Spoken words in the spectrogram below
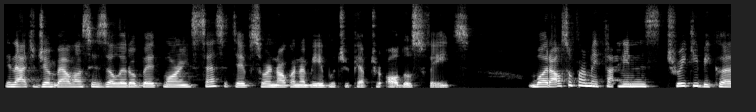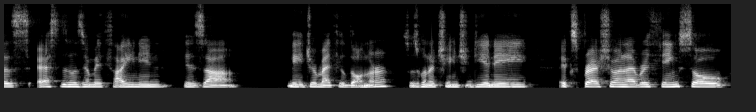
the nitrogen balance is a little bit more insensitive, so we're not going to be able to capture all those fates. But also for methionine, it's tricky because S-adenosylmethionine is a major methyl donor, so it's going to change DNA expression and everything. So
